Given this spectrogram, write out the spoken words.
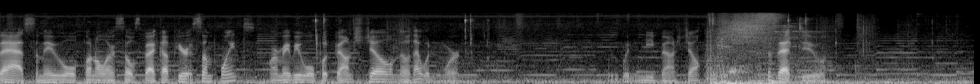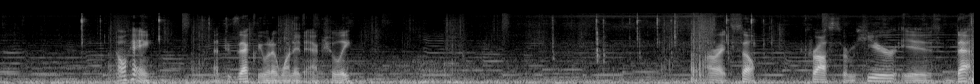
That, so maybe we'll funnel ourselves back up here at some point? Or maybe we'll put bounce gel? No, that wouldn't work. We wouldn't need bounce gel. What does that do? Oh hey! That's exactly what I wanted, actually. Alright, so... Across from here is that.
